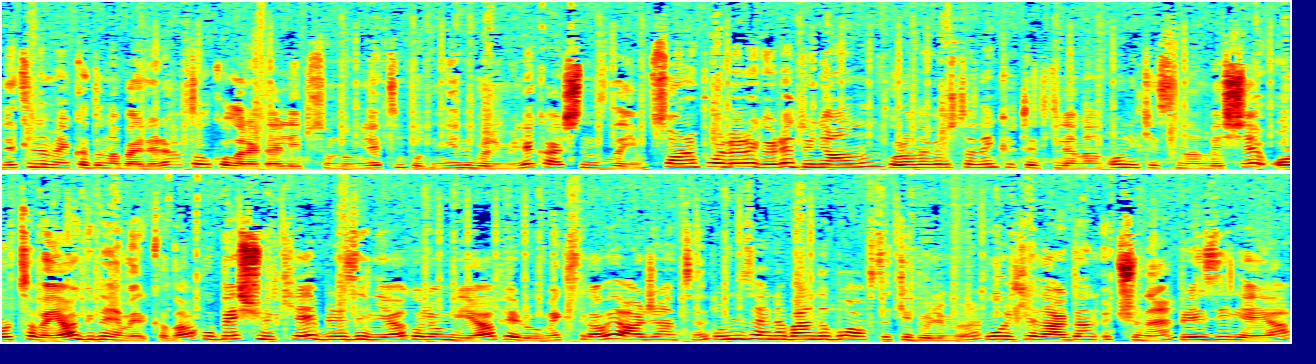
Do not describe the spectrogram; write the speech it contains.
Latin Amerika'dan haberleri haftalık olarak derleyip sunduğum Latin Pod'un yeni bölümüyle karşınızdayım. Son raporlara göre dünyanın koronavirüsten en kötü etkilenen 10 ülkesinden 5'i Orta veya Güney Amerika'da. Bu 5 ülke Brezilya, Kolombiya, Peru, Meksika ve Arjantin. Bunun üzerine ben de bu haftaki bölümü bu ülkelerden 3'üne Brezilya'ya,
